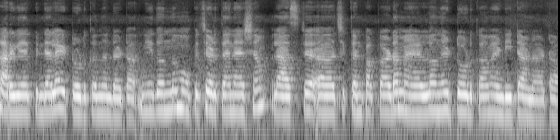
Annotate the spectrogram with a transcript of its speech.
കറിവേപ്പിന്റെ ഇല ഇട്ട് കൊടുക്കുന്നുണ്ട് കേട്ടോ. ഇനി ഇതൊന്ന് മൂപ്പിച്ചെടുത്തതിന് ശേഷം ലാസ്റ്റ് ചിക്കൻ പക്കോട മേളിലൊന്ന് ഇട്ട് കൊടുക്കാൻ വേണ്ടിയിട്ടാണ് കേട്ടോ.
